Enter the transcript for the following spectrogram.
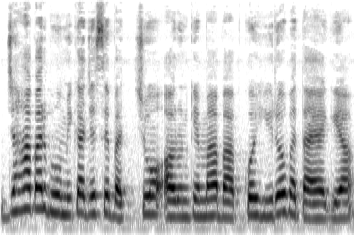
जहाँ पर भूमिका जैसे बच्चों और उनके माँ बाप को हीरो बताया गया।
